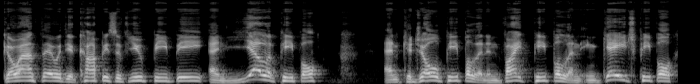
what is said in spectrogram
Go out there with your copies of UPB and yell at people and cajole people and invite people and engage people,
